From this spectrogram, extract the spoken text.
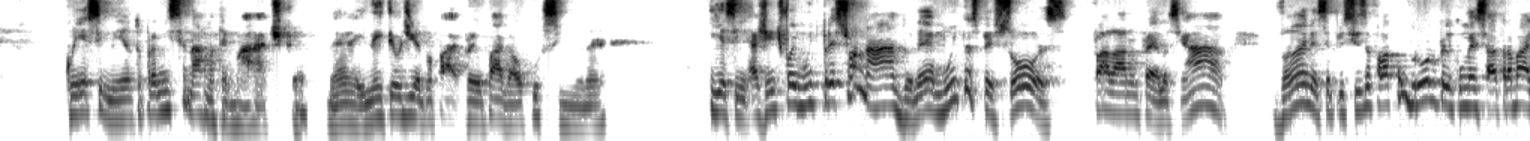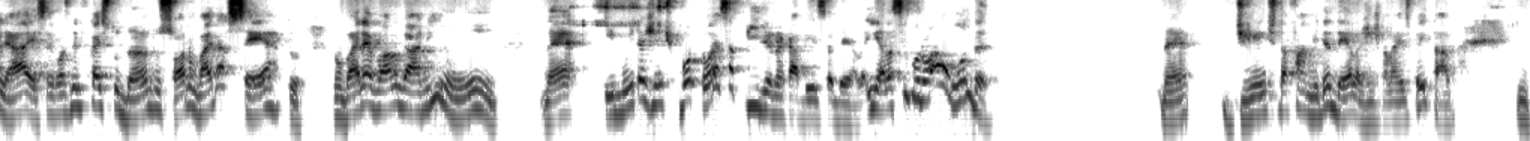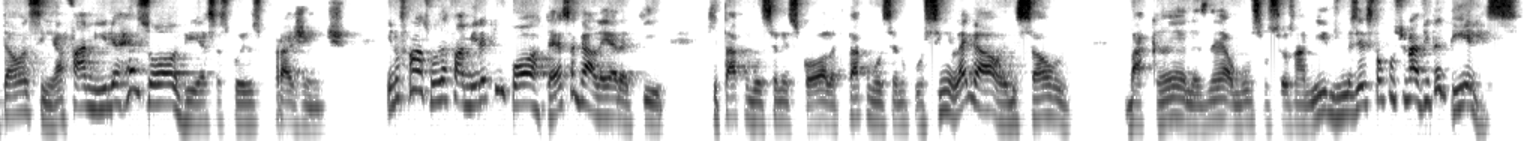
conhecimento para me ensinar matemática, né? E nem ter o dinheiro para eu pagar o cursinho, né? E assim, a gente foi muito pressionado, né? Muitas pessoas falaram para ela assim: ah, Vânia, você precisa falar com o Bruno para ele começar a trabalhar. Esse negócio dele ficar estudando só não vai dar certo, não vai levar a lugar nenhum, né? E muita gente botou essa pilha na cabeça dela e ela segurou a onda, né? Diante da família dela, a gente que ela respeitava. Então, assim, a família resolve essas coisas pra gente. E no final das contas, a família que importa. Essa galera que, que tá com você na escola, que tá com você no cursinho, legal, eles são bacanas, né? Alguns são seus amigos, mas eles estão construindo a vida deles.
